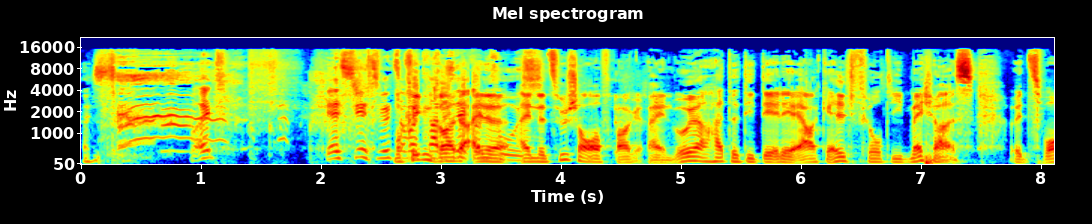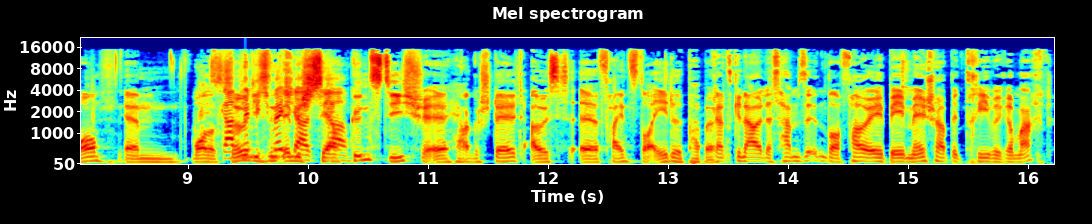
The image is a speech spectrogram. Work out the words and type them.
what? Jetzt, jetzt wird's Wir kriegen gerade eine, konfus. eine Zuschauerfrage rein. Woher hatte die DDR Geld für die Mechas? Und zwar ähm, war Es das so, die sind Mechas, nämlich sehr ja. günstig äh, hergestellt aus äh, feinster Edelpappe. Ganz genau, das haben sie in der VEB Mesha Betriebe gemacht.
